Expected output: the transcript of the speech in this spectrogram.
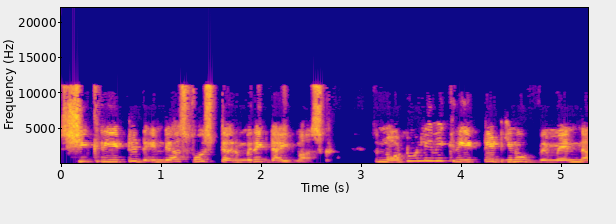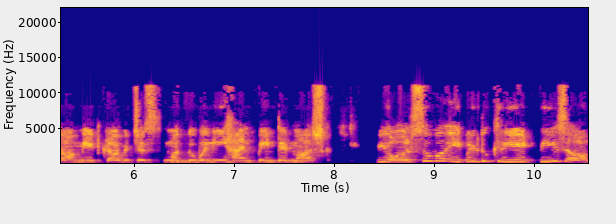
she created India's first turmeric dyed mask. So not only we created, you know, women uh, made craft, which is Madhubani hand painted mask, we also were able to create these uh,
